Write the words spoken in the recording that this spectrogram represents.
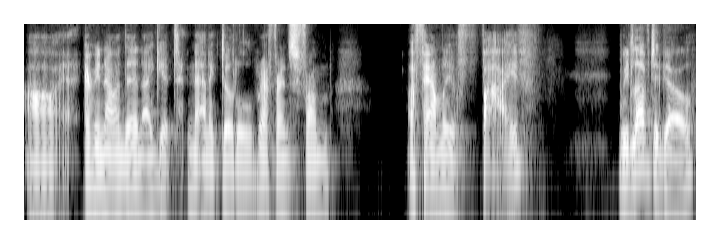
Uh, every now and then I get an anecdotal reference from a family of five. We'd love to go.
